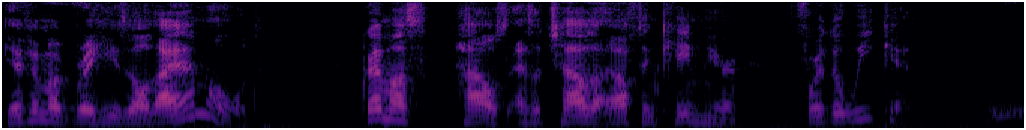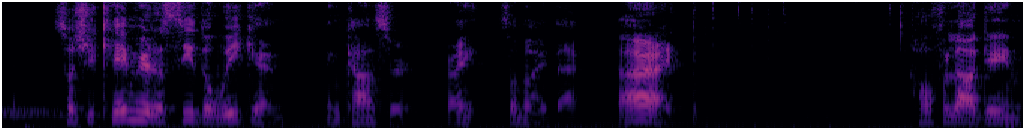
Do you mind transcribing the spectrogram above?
Give him a break. He's old. I am old. Grandma's house. As a child, I often came here for the weekend. So she came here to see the weekend in concert, right? Something like that. All right. Hopefully, I'll gain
